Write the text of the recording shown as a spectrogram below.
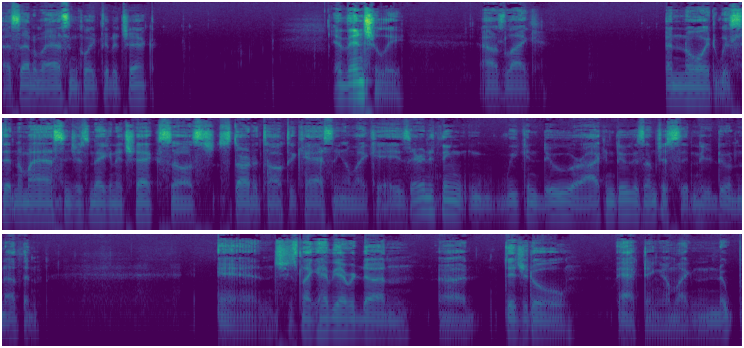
I sat on my ass and collected a check. Eventually, I was like annoyed with sitting on my ass and just making a check. So I was starting to talk to casting. I'm like, hey, is there anything we can do or I can do? Because I'm just sitting here doing nothing. And she's like, have you ever done uh, digital acting? I'm like, nope.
